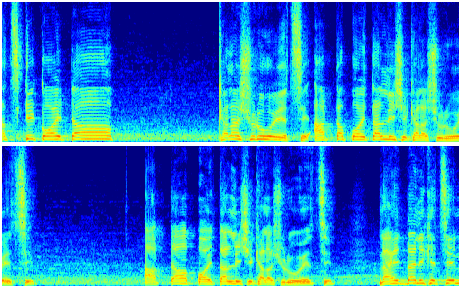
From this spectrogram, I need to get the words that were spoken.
আজকে কয়টা খেলা শুরু হয়েছে? আটটা পঁয়তাল্লিশে খেলা শুরু হয়েছে। আটটা পঁয়তাল্লিশে খেলা শুরু হয়েছে। নাহিদ লিখেছেন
